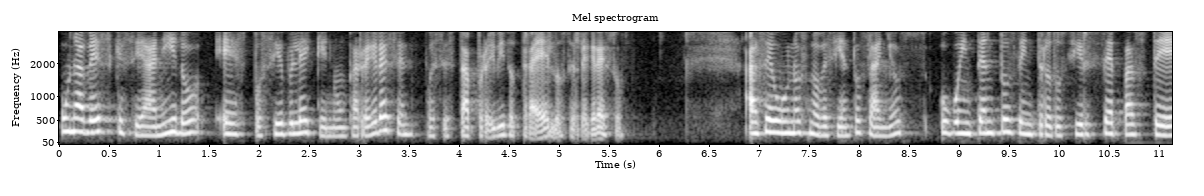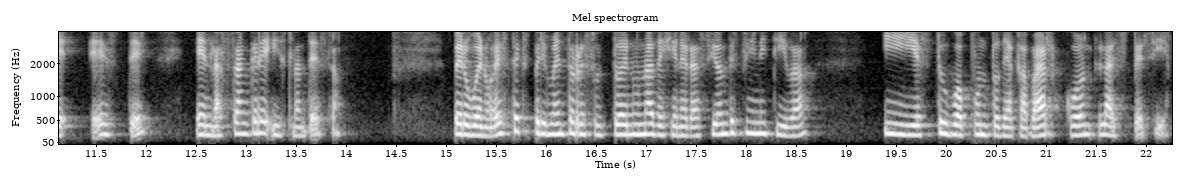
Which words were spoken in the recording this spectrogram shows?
una vez que se han ido es posible que nunca regresen, pues está prohibido traerlos de regreso. Hace unos 900 años hubo intentos de introducir cepas de este en la sangre islandesa. Pero bueno, este experimento resultó en una degeneración definitiva y estuvo a punto de acabar con la especie.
